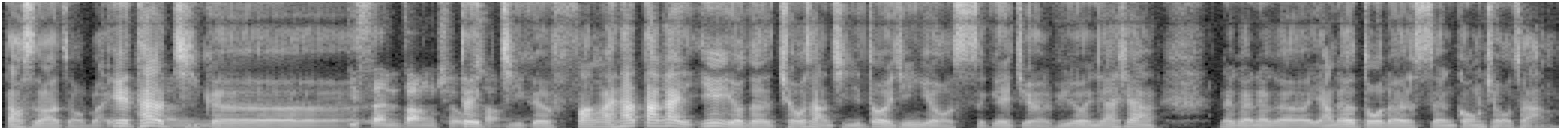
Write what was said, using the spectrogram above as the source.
到时候要怎么办？因为他有几个第三方球场，对几个方案，他大概因为有的球场其实都已经有 schedule 了，比如人家像那个那个养乐多的神宫球场，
